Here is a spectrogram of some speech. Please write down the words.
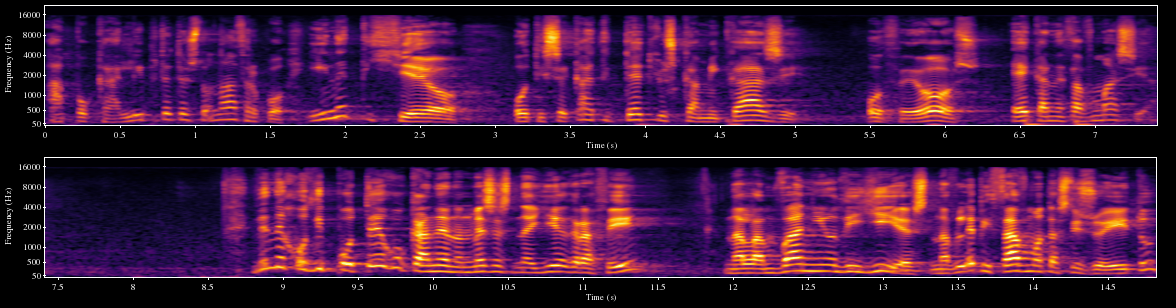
αποκαλύπτεται στον άνθρωπο. Είναι τυχαίο ότι σε κάτι τέτοιους καμικάζει ο Θεός έκανε θαυμάσια. Δεν έχω δει ποτέ εγώ κανέναν μέσα στην Αγία Γραφή να λαμβάνει οδηγίες, να βλέπει θαύματα στη ζωή του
